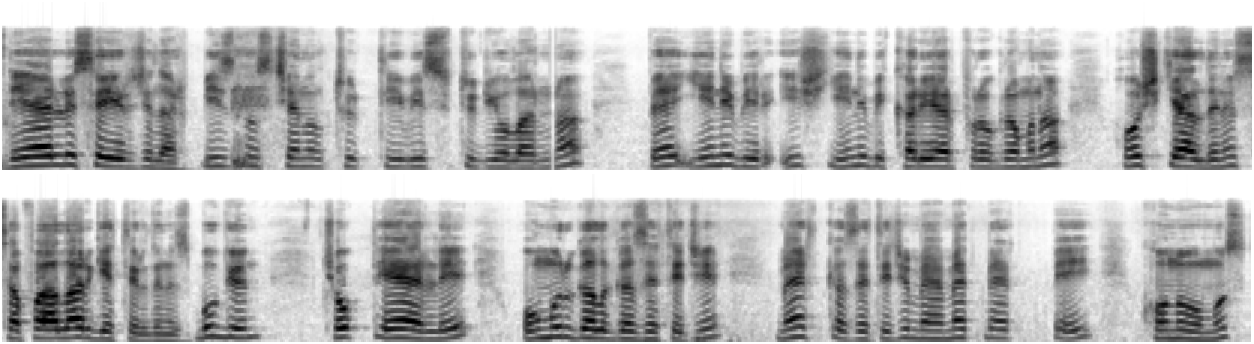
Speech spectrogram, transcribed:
Değerli seyirciler, Business Channel Türk TV stüdyolarına ve yeni bir iş, yeni bir kariyer programına hoş geldiniz, sefalar getirdiniz. Bugün çok değerli omurgalı gazeteci, Mert gazeteci Mehmet Mert Bey konuğumuz.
